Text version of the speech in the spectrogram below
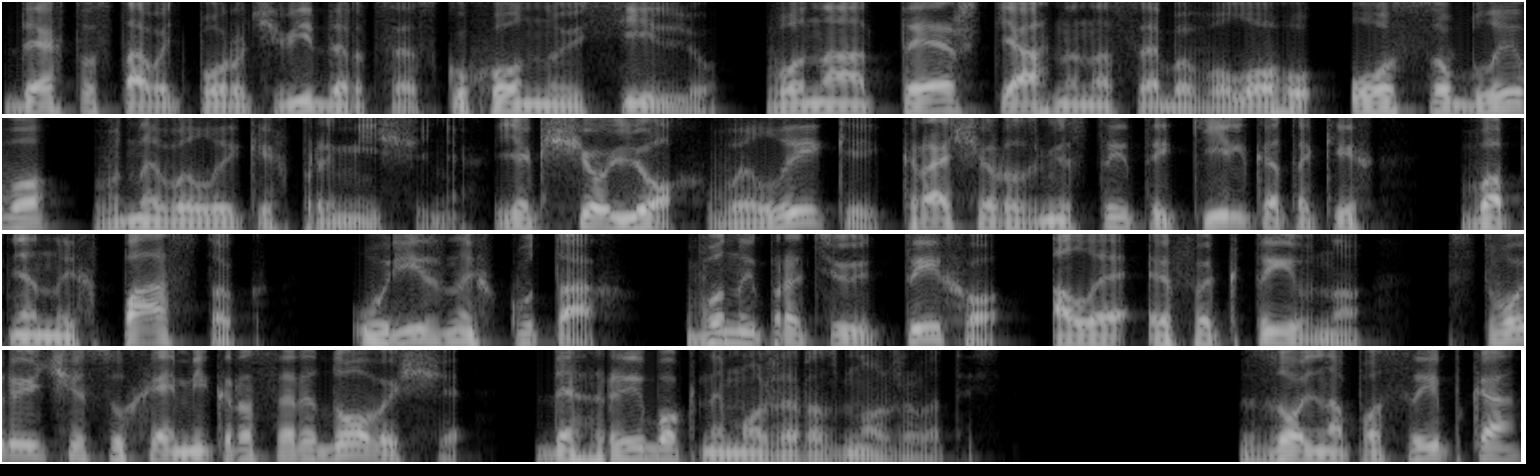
Дехто ставить поруч відерце з кухонною сіллю, вона теж тягне на себе вологу, особливо в невеликих приміщеннях. Якщо льох великий, краще розмістити кілька таких вапняних пасток у різних кутах. Вони працюють тихо, але ефективно, створюючи сухе мікросередовище, де грибок не може розмножуватись. Зольна посипка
